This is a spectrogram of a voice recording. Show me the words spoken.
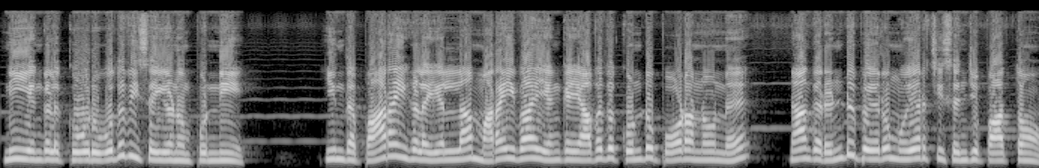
நீ எங்களுக்கு ஒரு உதவி செய்யணும் புன்னி. இந்த பாறைகளை எல்லாம் மறைவா எங்கேயாவது கொண்டு போடணும்னு நாங்க ரெண்டு பேரும் முயற்சி செஞ்சு பார்த்தோம்.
